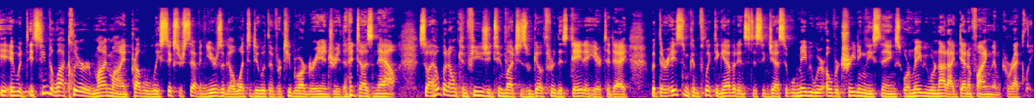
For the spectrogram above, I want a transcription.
it, it, would, it seemed a lot clearer in my mind probably six or seven years ago what to do with a vertebral artery injury than it does now. So I hope I don't confuse you too much as we go through this data here today. But there is some conflicting evidence to suggest that maybe we're overtreating these things, or maybe we're not identifying them correctly.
